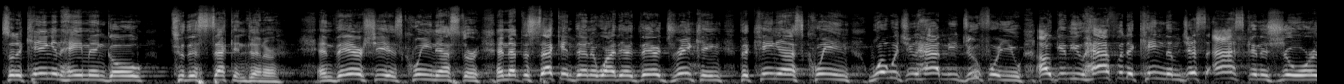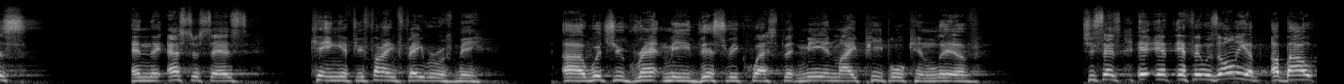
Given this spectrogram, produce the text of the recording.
So the king and Haman go to this second dinner. And there she is, Queen Esther. And at the second dinner, while they're there drinking, the king asks Queen, What would you have me do for you? I'll give you half of the kingdom, just ask and it's yours. And the Esther says, King, if you find favor with me, uh, would you grant me this request that me and my people can live? She says, if, if it was only about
